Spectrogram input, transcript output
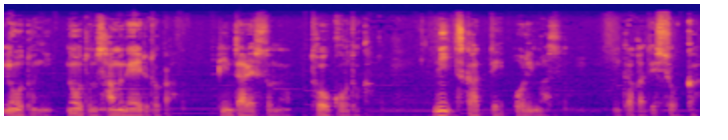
ー、ノートにノートのサムネイルとか Pinterest の投稿とかに使っておりますいかがでしょうか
